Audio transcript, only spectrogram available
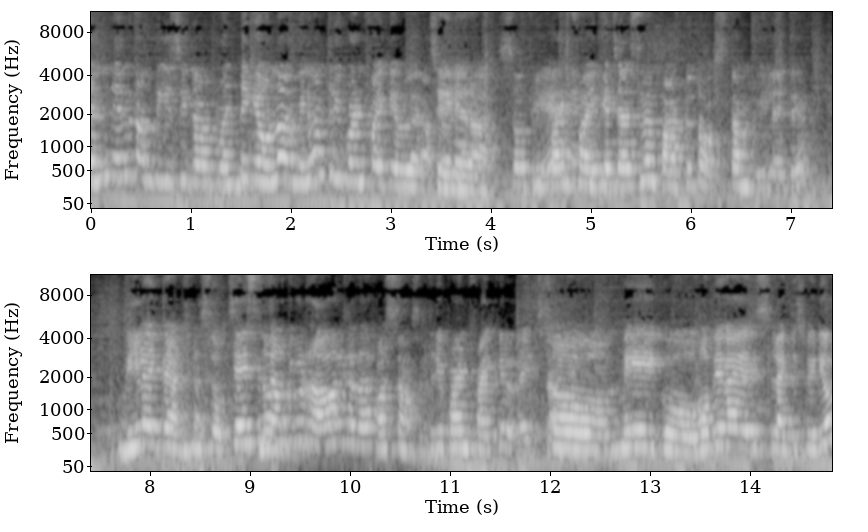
ఎందుకు అంత ఈజీగా ట్వంటీ కే ఉన్నారు minimum three point five K ఇవ్వలేరా? చేయలేరా? So three point five K చేస్తే మేము పార్ట్ టూ తో వస్తాం వీలైతే. వీలైతే అంట. సో చేసిన. తర్వాత కూడా రావాలి కదా? వస్తాం అసలు three point five K like so మీకు hope you guys like this video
